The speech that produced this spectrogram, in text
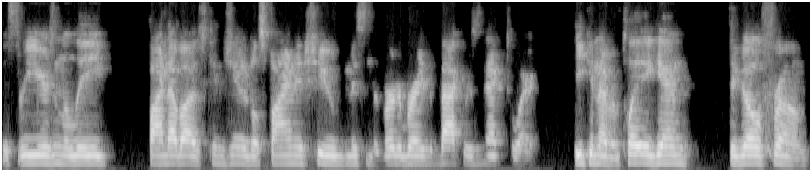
His three years in the league, find out about his congenital spine issue, missing the vertebrae in the back of his neck to where he can never play again, to go from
